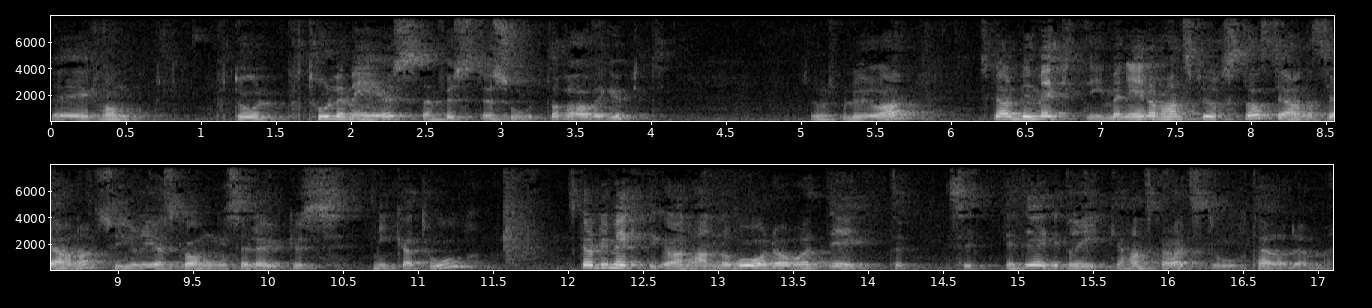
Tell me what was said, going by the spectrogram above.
Er kong Ptolemeus, den første soter av Egypt, som skulle lure, skal bli mektig. Men en av hans fyrster, stjerne, stjerne, Syrias konge Seleukus Nikator, skal bli mektigere enn han og råde over et eget, et eget rike. Han skal ha et stort herredømme.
